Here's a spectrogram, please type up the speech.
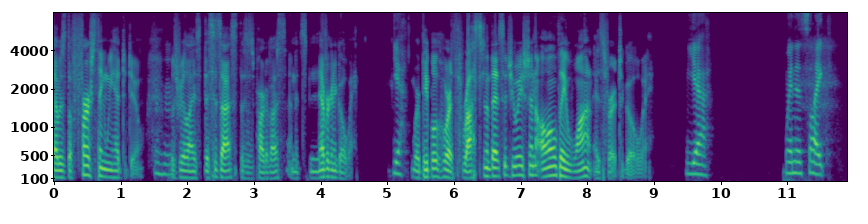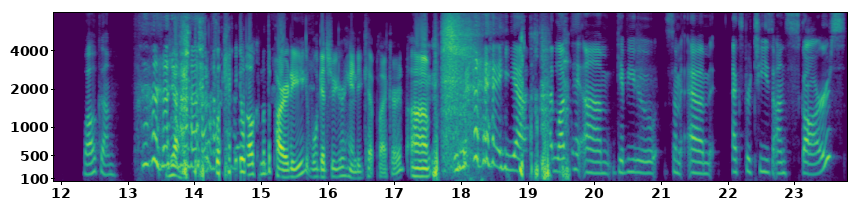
That was the first thing we had to do hmm was realize this is us, this is part of us, and it's never going to go away. Yeah. Where people who are thrust into that situation, all they want is for it to go away. yeah when it's like welcome Yeah, it's like, hey, welcome to the party. We'll get you your handicap placard. Um, yeah i'd love to um give you some um expertise on scars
